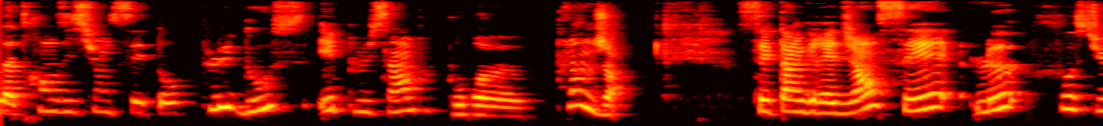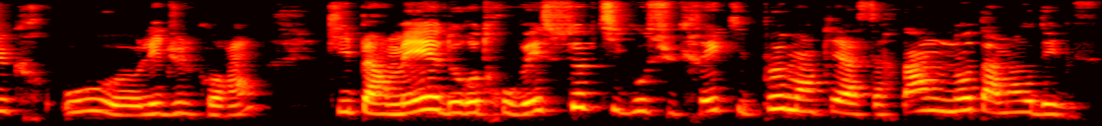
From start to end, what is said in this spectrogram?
la transition céto plus douce et plus simple pour euh, plein de gens. Cet ingrédient, c'est le faux sucre ou euh, l'édulcorant qui permet de retrouver ce petit goût sucré qui peut manquer à certains, notamment au début.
